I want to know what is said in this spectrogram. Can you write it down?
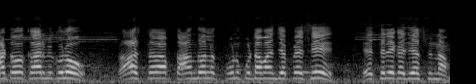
ఆటో కార్మికులు రాష్ట్ర వ్యాప్త ఆందోళన పూనుకుంటామని చెప్పేసి హెచ్చరిక చేస్తున్నాం.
